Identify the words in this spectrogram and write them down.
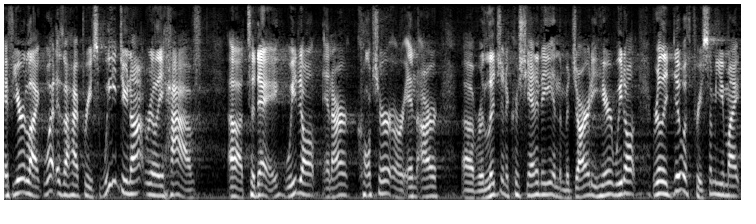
if you're like, what is a high priest? We do not really have uh, today, we don't, in our culture or in our uh, religion of Christianity, in the majority here, we don't really deal with priests. Some of you might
